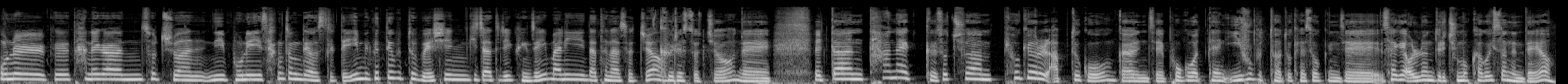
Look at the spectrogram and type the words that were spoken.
오늘 그 탄핵안 소추안이 본회의 상정되었을 때 이미 그때부터 외신 기자들이 굉장히 많이 나타났었죠. 그랬었죠. 네. 일단 탄핵 그 소추안 표결을 앞두고 그러니까 이제 보고된 이후부터도 계속 이제 세계 언론들이 주목하고 있었는데요.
